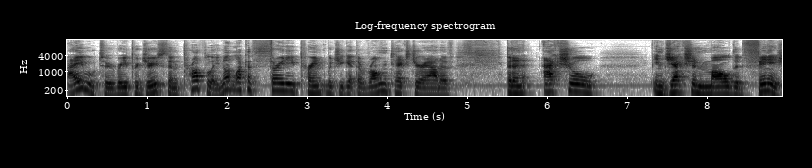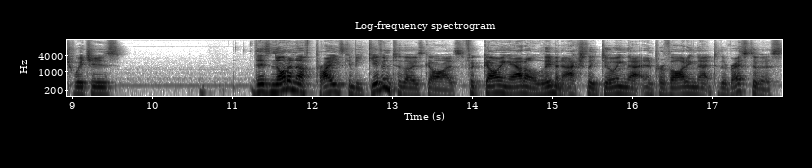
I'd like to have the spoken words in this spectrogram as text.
able to reproduce them properly, not like a 3D print, which you get the wrong texture out of, but an actual injection molded finish, which is there's not enough praise can be given to those guys for going out on a limb and actually doing that and providing that to the rest of us.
